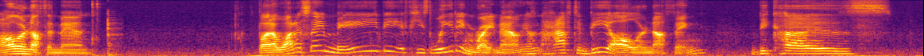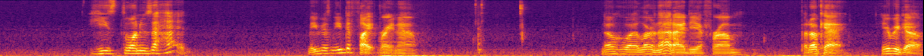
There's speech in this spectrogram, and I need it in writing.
All or nothing, man. But I want to say maybe if he's leading right now, he doesn't have to be all or nothing because he's the one who's ahead. Maybe doesn't need to fight right now. Know who I learned that idea from. But okay, here we go.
